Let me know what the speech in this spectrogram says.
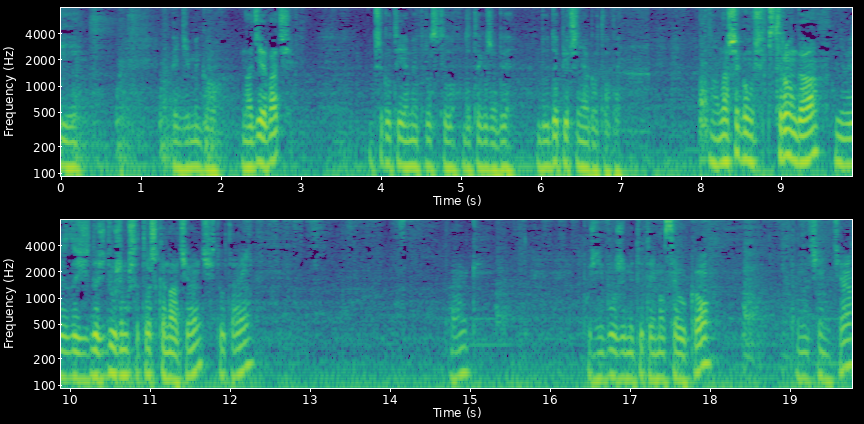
i będziemy go nadziewać przygotujemy po prostu do tego, żeby był do pieczenia gotowy. No, naszego pstrąga, jest dość, dość duży, muszę troszkę naciąć tutaj. Tak. Później włożymy tutaj masełko do nacięcia.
